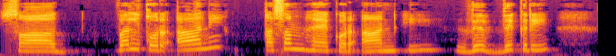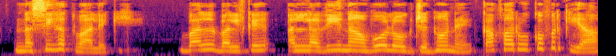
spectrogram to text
سعد بل قرآنی قسم ہے قرآن کی ذکری نصیحت والے کی۔ بل، بلکہ اللہ دینا وہ لوگ جنہوں نے کفر و کفر کیا،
